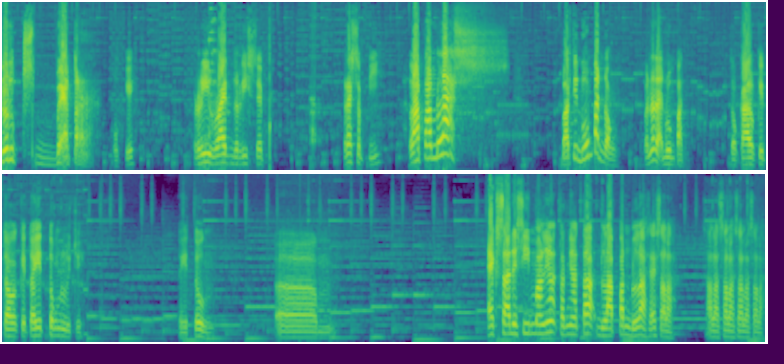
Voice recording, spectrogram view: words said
Looks better. Oke. Okay. rewrite the recipe. Recipe 18 berarti 24 dong? Benar enggak 24 atau kalau kita kita hitung dulu cuy. Kita hitung. Um, hexadesimalnya ternyata 18 eh salah. Salah salah salah salah.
